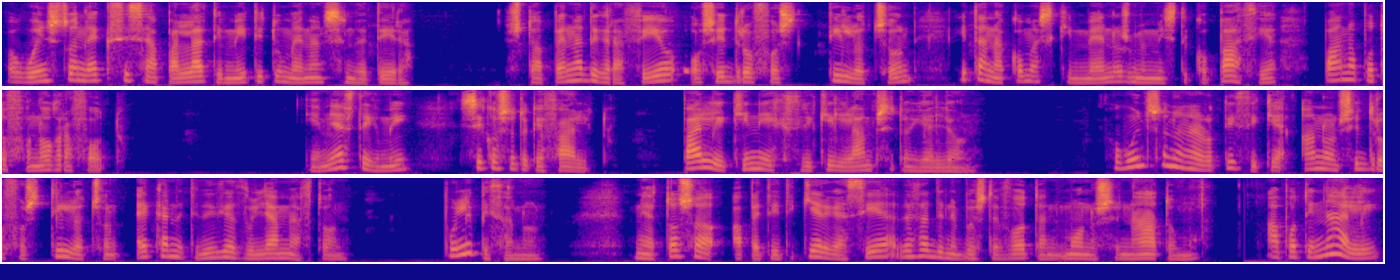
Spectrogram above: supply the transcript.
Ο Winston έξισε απαλά τη μύτη του με έναν συνδετήρα. Στο απέναντι γραφείο, ο σύντροφος Τίλοτσον ήταν ακόμα σκυμμένος με μυστικοπάθεια πάνω από το φωνόγραφό του. Για μια στιγμή σήκωσε το κεφάλι του. Πάλι εκείνη η εχθρική λάμψη των γυαλιών. Ο Winston αναρωτήθηκε αν ο σύντροφος Τίλοτσον έκανε την ίδια δουλειά με αυτόν. Πολύ πιθανόν. Μια τόσο απαιτητική εργασία δεν θα την εμπιστευόταν μόνο σε ένα άτομο. Από την άλλη,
